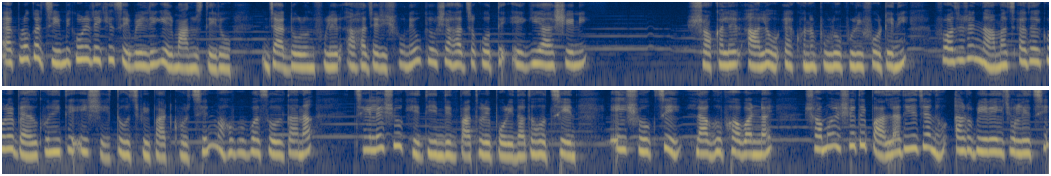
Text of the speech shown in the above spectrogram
এক প্রকার জিম্মি করে রেখেছে বিল্ডিংয়ের মানুষদেরও। যার দরুন ফুলের আহাজারি শুনেও কেউ সাহায্য করতে এগিয়ে আসেনি। সকালের আলো এখনও পুরোপুরি ফোটেনি। ফজরের নামাজ আদায় করে ব্যালকনিতে এসে তসবি পাঠ করছেন মাহবুবা সুলতানা। ছেলে সুখে দিন দিন পাথরে পরিণত হচ্ছেন। এই শোক যে লাঘব হবার নয়, সময়ের সাথে পাল্লা দিয়ে যেন আরও বেড়েই চলেছে।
